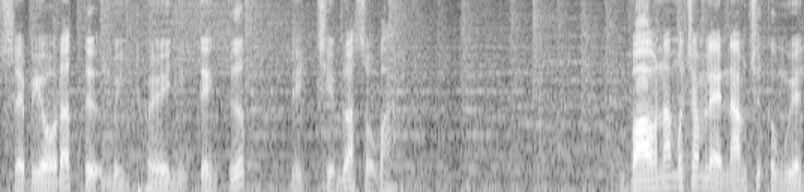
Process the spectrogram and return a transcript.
Scipio đã tự mình thuê những tên cướp để chiếm đoạt số vàng. Vào năm 105 trước công nguyên,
